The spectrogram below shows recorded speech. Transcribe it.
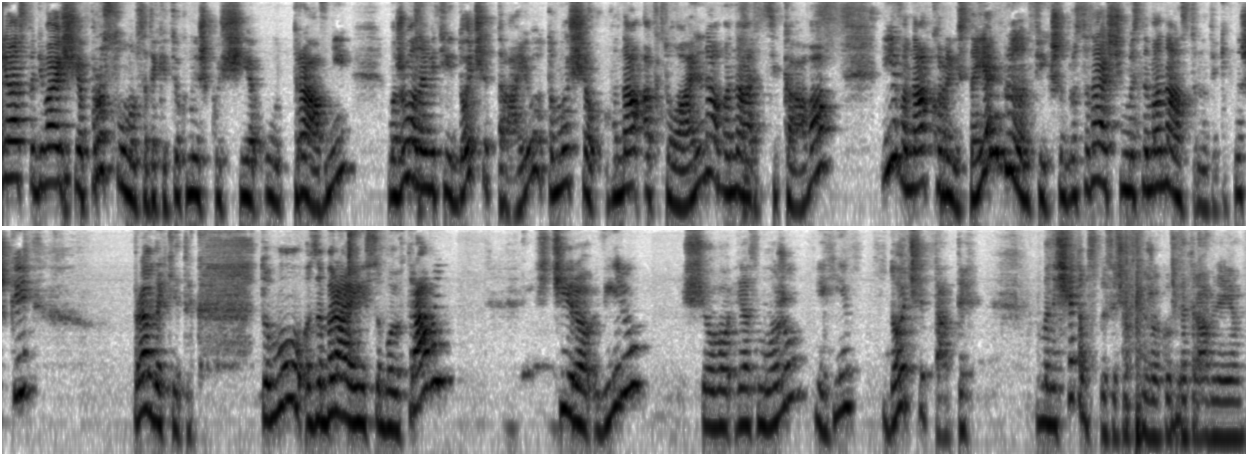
я сподіваюся, що я просуну все-таки цю книжку ще у травні. Можливо, навіть її дочитаю, тому що вона актуальна, вона цікава і вона корисна. Я люблю нонфікшн, просто знаю, що чомусь нема настрою на такі книжки. Правда, кітик? Тому забираю її з собою в травень. Щиро вірю, що я зможу її дочитати. У мене ще там списочок книжок для травня є.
